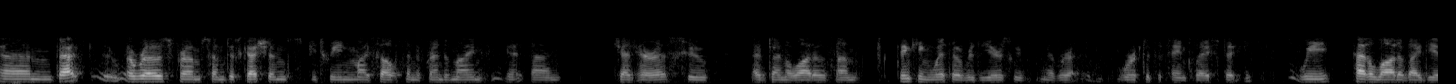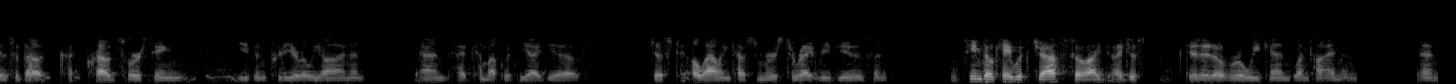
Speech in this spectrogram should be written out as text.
um, that arose from some discussions between myself and a friend of mine, um, Jed Harris, who I've done a lot of um, thinking with over the years. We've never worked at the same place, but we had a lot of ideas about crowdsourcing even pretty early on, and and had come up with the idea of just allowing customers to write reviews, and it seemed okay with Jeff, so I, I just did it over a weekend one time, and and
